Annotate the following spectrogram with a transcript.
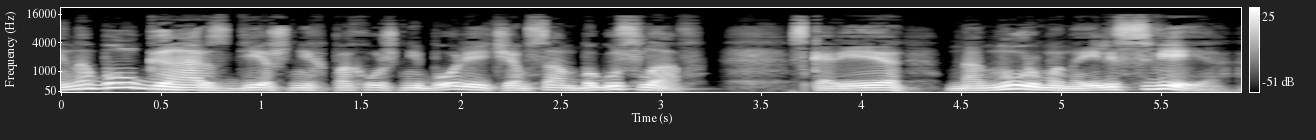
И на булгар здешних похож не более, чем сам Богуслав. Скорее, на Нурмана или Свея.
